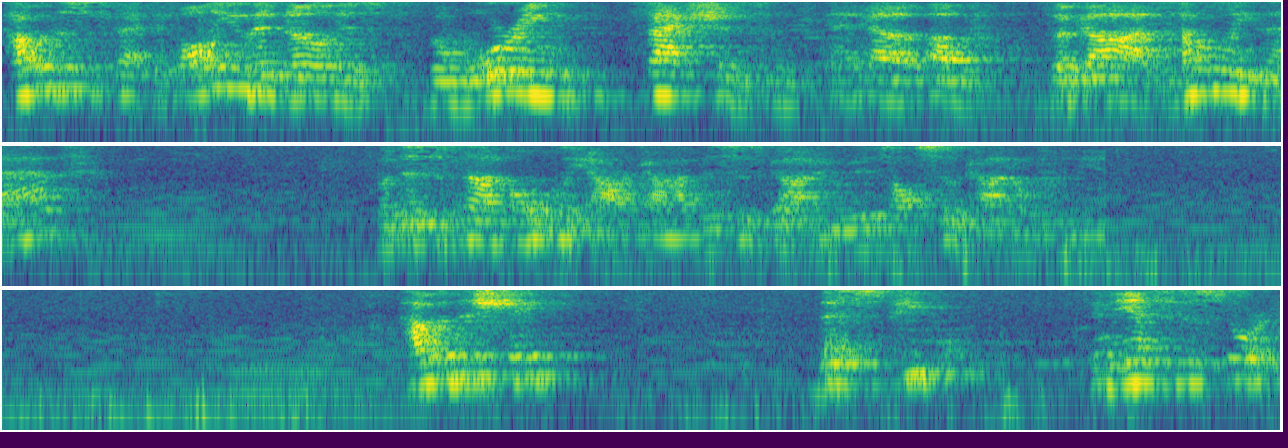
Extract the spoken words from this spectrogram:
How would this affect if all you had known is the warring factions uh, of the gods. Not only that, but this is not only our God, this is God who is also God over the end. How would this shape this people in the Exodus story?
